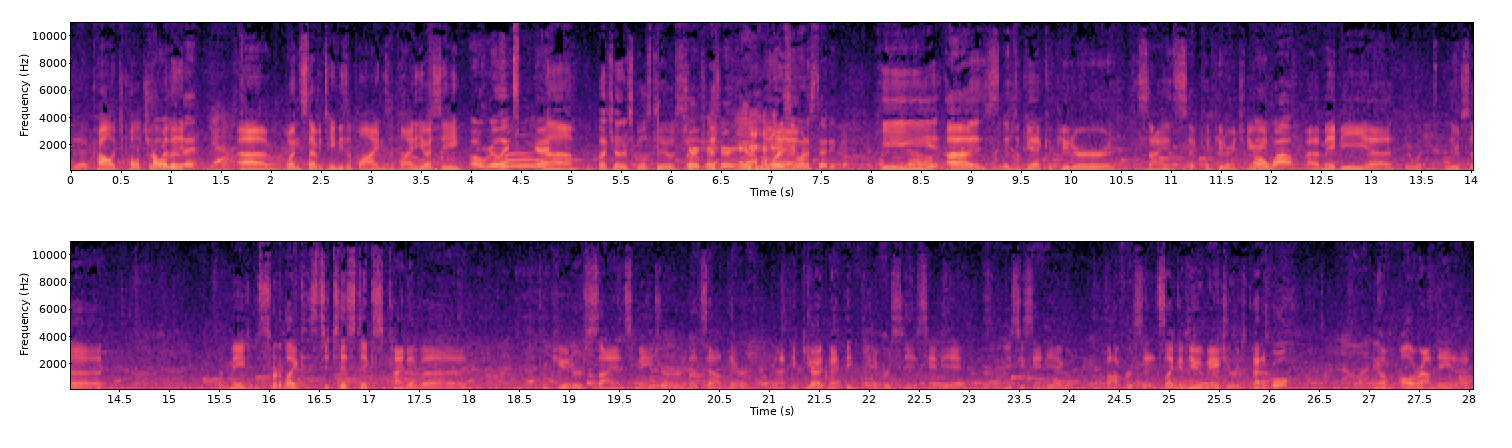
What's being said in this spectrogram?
the college culture. How old whether are they? Yeah. Um, one's 17. He's applying. He's applying to USC. Oh, really? Okay. Um, a bunch of other schools too. so- sure, sure, sure. Yeah. What does he want to study? He uh, is, is looking at computer science, uh, computer engineering. Oh, wow. Uh, maybe uh, there's a, a major, it's sort of like statistics kind of a computer science major that's out there. I think you, I think University of San Diego, or UC San Diego offers it. It's like a new major. It's kind of cool. You know, all around data.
